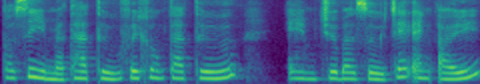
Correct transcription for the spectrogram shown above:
Có gì mà tha thứ với không tha thứ, em chưa bao giờ trách anh ấy.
